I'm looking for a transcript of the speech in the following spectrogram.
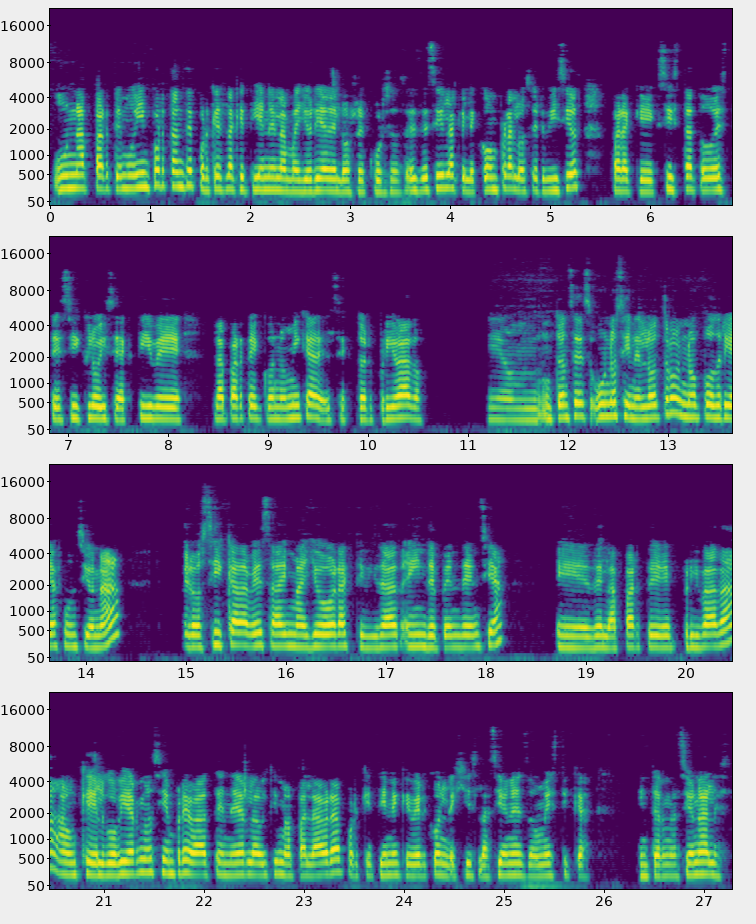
una parte muy importante porque es la que tiene la mayoría de los recursos, es decir, la que le compra los servicios para que exista todo este ciclo y se active la parte económica del sector privado. Em, entonces, uno sin el otro no podría funcionar, pero sí cada vez hay mayor actividad e independencia eh, de la parte privada, aunque el gobierno siempre va a tener la última palabra porque tiene que ver con legislaciones domésticas internacionales.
